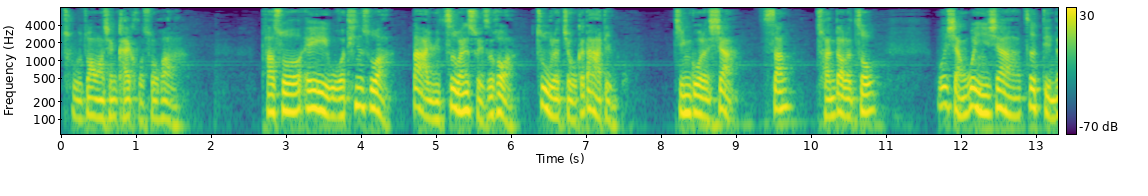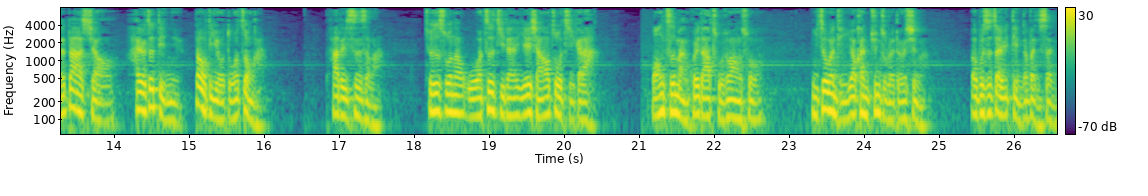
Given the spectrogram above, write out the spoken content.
楚庄王先开口说话了。他说：“哎，我听说啊，大禹治完水之后啊，筑了九个大鼎，经过了夏、商，传到了周。我想问一下，这鼎的大小，还有这鼎到底有多重啊？”他的意思是什么？就是说呢，我自己呢也想要做几个啦。王子满回答楚庄王说：“你这问题要看君主的德性了，而不是在于鼎的本身。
